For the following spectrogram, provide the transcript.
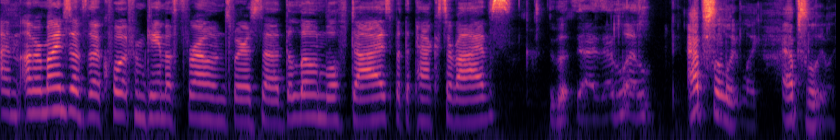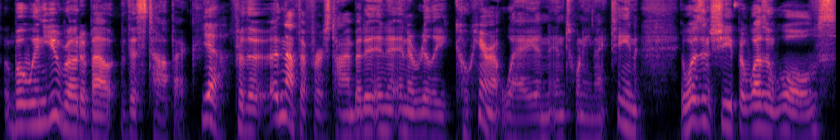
I'm, I'm reminded of the quote from Game of Thrones where it's uh, the lone wolf dies, but the pack survives. Absolutely. Absolutely. But when you wrote about this topic, Yeah. for the uh, not the first time, but in a, in a really coherent way in, in 2019, it wasn't sheep, it wasn't wolves.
